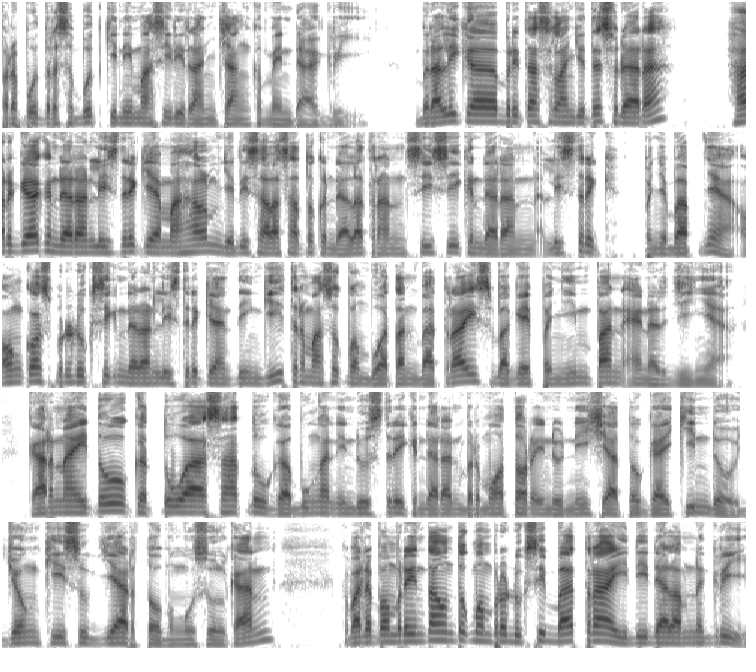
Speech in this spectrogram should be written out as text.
Perpu tersebut kini masih dirancang Kemendagri. Beralih ke berita selanjutnya, Saudara. Harga kendaraan listrik yang mahal menjadi salah satu kendala transisi kendaraan listrik. Penyebabnya, ongkos produksi kendaraan listrik yang tinggi termasuk pembuatan baterai sebagai penyimpan energinya. Karena itu, Ketua Satu Gabungan Industri Kendaraan Bermotor Indonesia atau Gaikindo, Jongki Sugiarto mengusulkan kepada pemerintah untuk memproduksi baterai di dalam negeri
